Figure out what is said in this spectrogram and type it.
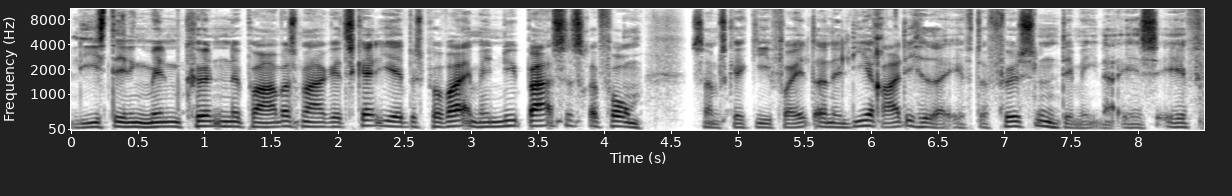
Ligestilling mellem kønnene på arbejdsmarkedet skal hjælpes på vej med en ny barselsreform, som skal give forældrene lige rettigheder efter fødslen, det mener SF.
